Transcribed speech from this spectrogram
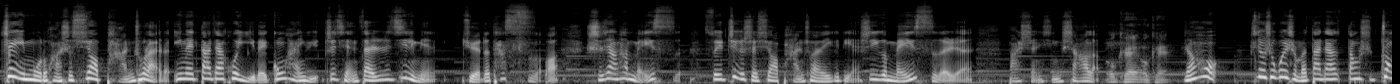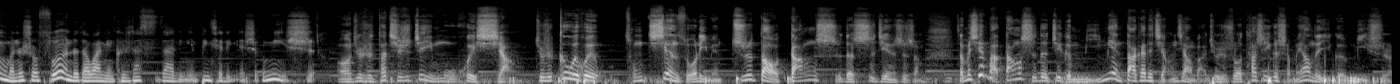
这一幕的话是需要盘出来的，因为大家会以为宫寒雨之前在日记里面觉得他死了，实际上他没死，所以这个是需要盘出来的一个点，是一个没死的人把沈行杀了，，OK OK，然后。这就是为什么大家当时撞门的时候，所有人都在外面，可是他死在里面，并且里面是个密室。哦，就是他其实这一幕会想，就是各位会从线索里面知道当时的事件是什么。咱们先把当时的这个谜面大概的讲讲吧，就是说它是一个什么样的一个密室？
